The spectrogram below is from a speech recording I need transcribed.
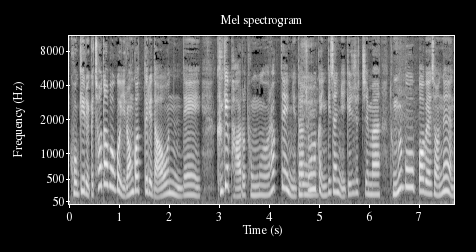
거기를 이렇게 쳐다보고 이런 것들이 나오는데 그게 바로 동물 학대입니다. 네. 조금 아까 임 기자님 얘기해 주셨지만 동물보호법에서는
